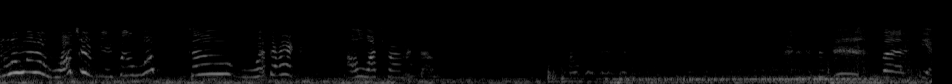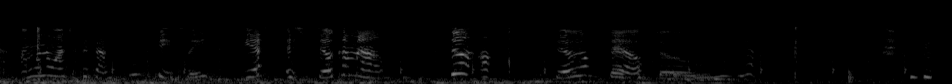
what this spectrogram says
no one wanna watch it with me, so what? So what the heck? I'll watch by myself. I'll go this way. but yeah, I'm gonna watch it Patanson Beastly. Yes, it's still come out. Still, uh, still there. So yeah.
